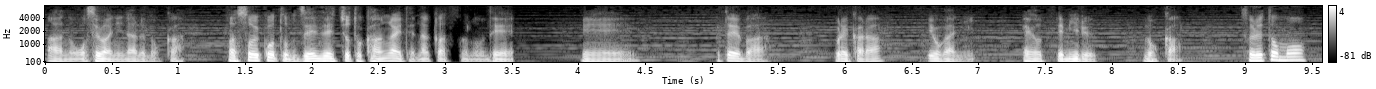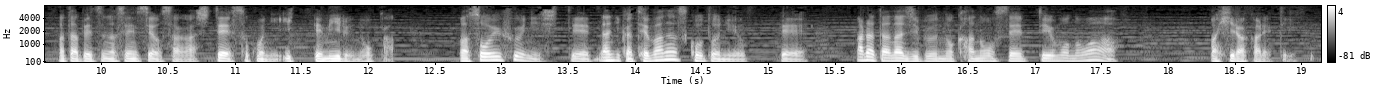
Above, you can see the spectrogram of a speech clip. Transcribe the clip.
あの、お世話になるのか、まあそういうことも全然ちょっと考えてなかったので、えー、例えば、これからヨガに通ってみるのか、それともまた別な先生を探してそこに行ってみるのか、まあそういうふうにして何か手放すことによって、新たな自分の可能性っていうものは、まあ、開かれていく。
